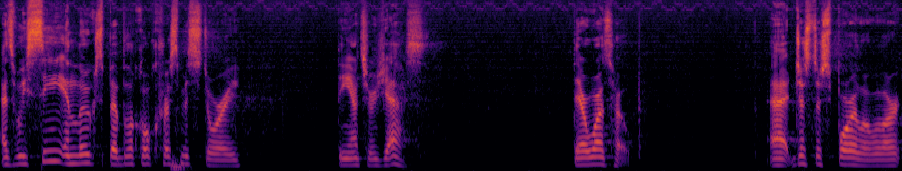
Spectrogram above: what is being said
As we see in Luke's biblical Christmas story, the answer is yes. There was hope. Uh, just a spoiler alert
